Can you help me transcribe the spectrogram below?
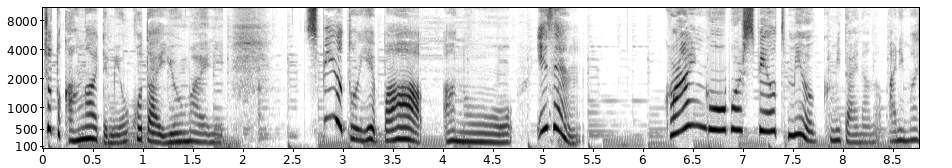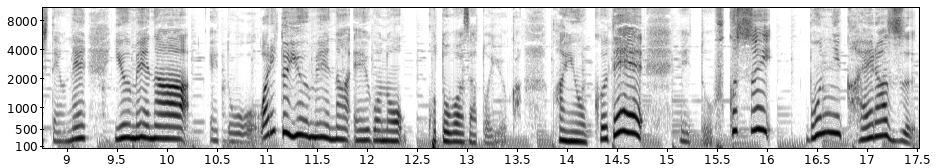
ちょっと考えてみよう。答え言う前に。スピルといえば、あのー、以前、crying over spilled milk みたいなのありましたよね。有名な、えっと、割と有名な英語のことわざというか、慣用句で、えっと、腹水、盆に帰らず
